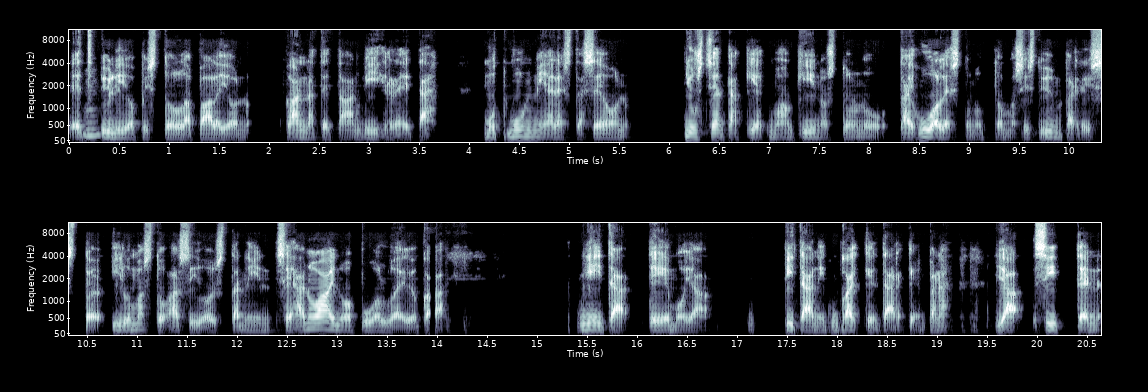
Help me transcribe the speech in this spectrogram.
että mm. yliopistolla paljon kannatetaan vihreitä, mutta mun mielestä se on just sen takia, että mä oon kiinnostunut tai huolestunut tuommoisista ympäristö- ilmastoasioista, niin sehän on ainoa puolue, joka niitä teemoja pitää niin kuin kaikkein tärkeimpänä. Ja sitten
